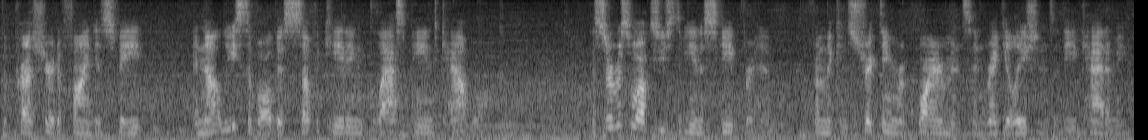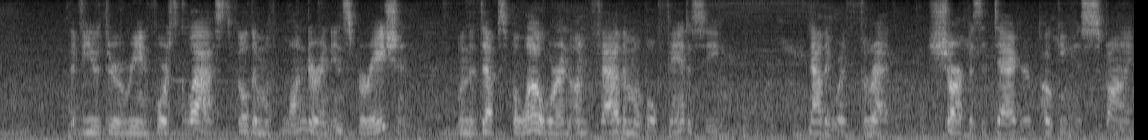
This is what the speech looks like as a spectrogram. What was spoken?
the pressure to find his fate, and not least of all this suffocating, glass-paned catwalk. The service walks used to be an escape for him, from the constricting requirements and regulations of the Academy. The view through reinforced glass filled him with wonder and inspiration when the depths below were an unfathomable fantasy. Now they were a threat, sharp as a dagger poking his spine.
